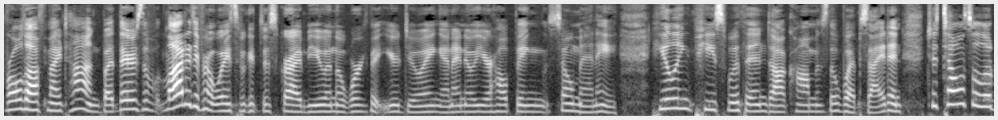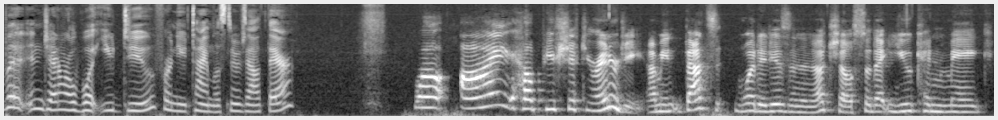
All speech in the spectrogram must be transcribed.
rolled off my tongue, but there's a lot of different ways we could describe you and the work that you're doing, and I know you're helping so many. HealingPeaceWithin.com is the website, and just tell us a little bit in general what you do for new time listeners out there. Well, I help you shift your energy. I mean, that's what it is in a nutshell, so that you can make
